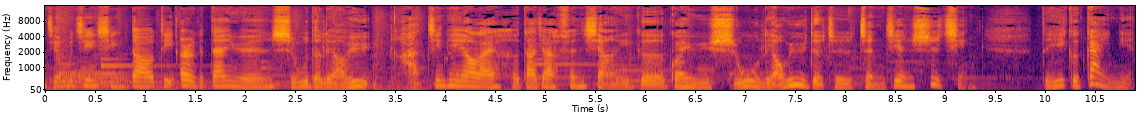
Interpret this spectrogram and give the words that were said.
节目进行到第二个单元——食物的疗愈。好，今天要来和大家分享一个关于食物疗愈的这整件事情。的一个概念，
